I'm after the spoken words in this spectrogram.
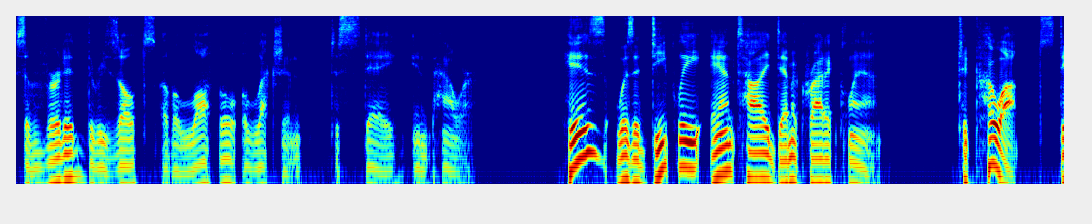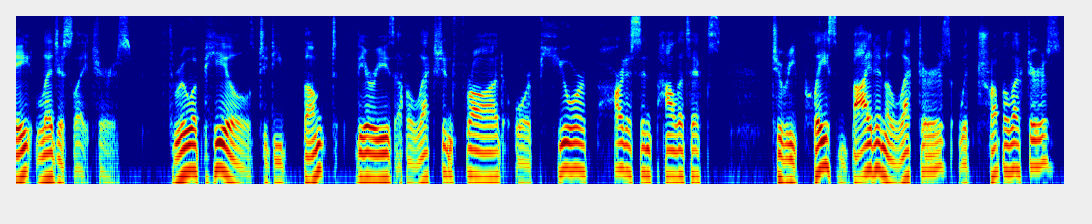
subverted the results of a lawful election to stay in power. His was a deeply anti democratic plan to co opt state legislatures through appeals to debunked theories of election fraud or pure partisan politics to replace Biden electors with Trump electors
